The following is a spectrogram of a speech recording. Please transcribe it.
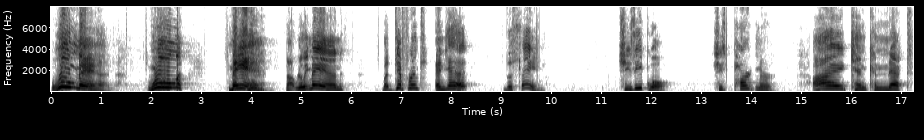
Womb man! Womb man! Not really man, but different and yet the same. She's equal. She's partner. I can connect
